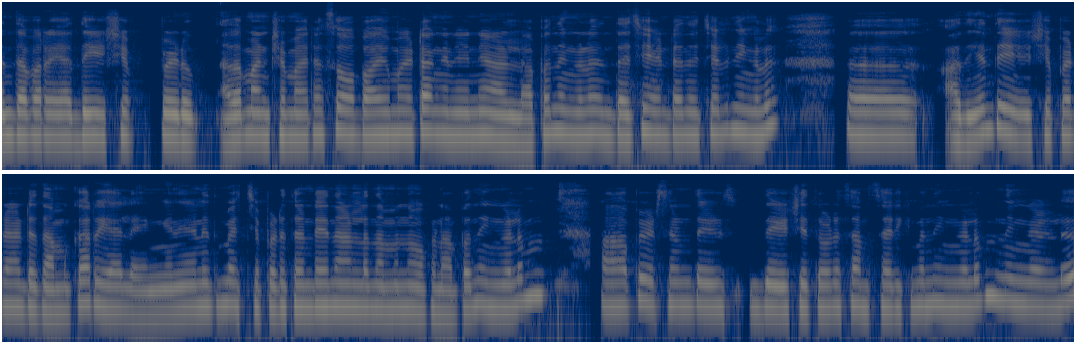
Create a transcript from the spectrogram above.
എന്താ പറയുക ദേഷ്യപ്പെടും. അത് മനുഷ്യന്മാരെ സ്വാഭാവികമായിട്ട് അങ്ങനെ തന്നെയാണല്ലോ. അപ്പോൾ നിങ്ങൾ എന്താ ചെയ്യേണ്ടതെന്ന് വെച്ചാൽ നിങ്ങൾ അധികം ദേഷ്യപ്പെടാണ്ട് നമുക്കറിയാമല്ലോ എങ്ങനെയാണ് ഇത് മെച്ചപ്പെടുത്തേണ്ടതെന്നാണല്ലോ നമ്മൾ നോക്കണം. അപ്പോൾ നിങ്ങളും ആ പേഴ്സൺ ദേഷ്യത്തോടെ സംസാരിക്കുമ്പോൾ നിങ്ങളും നിങ്ങളുടെ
